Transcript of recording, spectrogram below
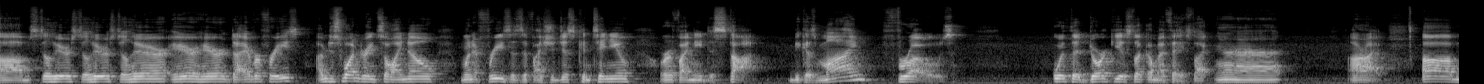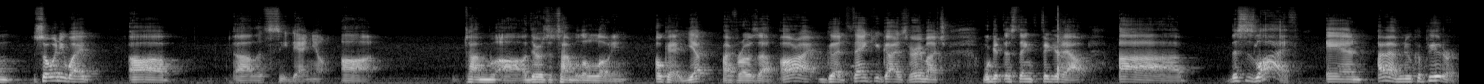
Um, still here, still here, still here, here, here. Did I ever freeze? I'm just wondering so I know when it freezes if I should just continue or if I need to stop. Because mine froze with the dorkiest look on my face, like, all right. Um, so anyway, uh, uh, let's see, Daniel. Uh, time. Uh, there was a time a little loading. Okay. Yep. I froze up. All right. Good. Thank you guys very much. We'll get this thing figured out. Uh, this is live. And I have a new computer.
